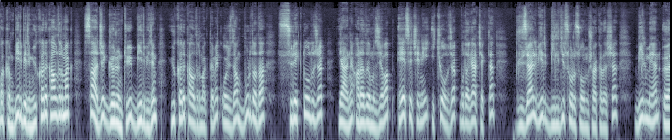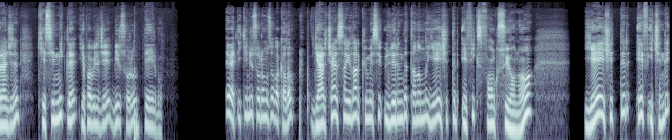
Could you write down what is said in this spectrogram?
Bakın bir birim yukarı kaldırmak sadece görüntüyü bir birim yukarı kaldırmak demek. O yüzden burada da sürekli olacak. Yani aradığımız cevap E seçeneği 2 olacak. Bu da gerçekten güzel bir bilgi sorusu olmuş arkadaşlar. Bilmeyen öğrencinin kesinlikle yapabileceği bir soru değil bu. Evet ikinci sorumuza bakalım. Gerçel sayılar kümesi üzerinde tanımlı y eşittir fx fonksiyonu y eşittir f içinde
